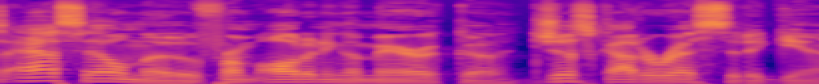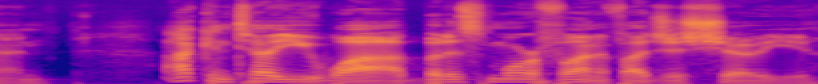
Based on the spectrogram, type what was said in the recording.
Ass Elmo from Auditing America just got arrested again. I can tell you why, but it's more fun if I just show you.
